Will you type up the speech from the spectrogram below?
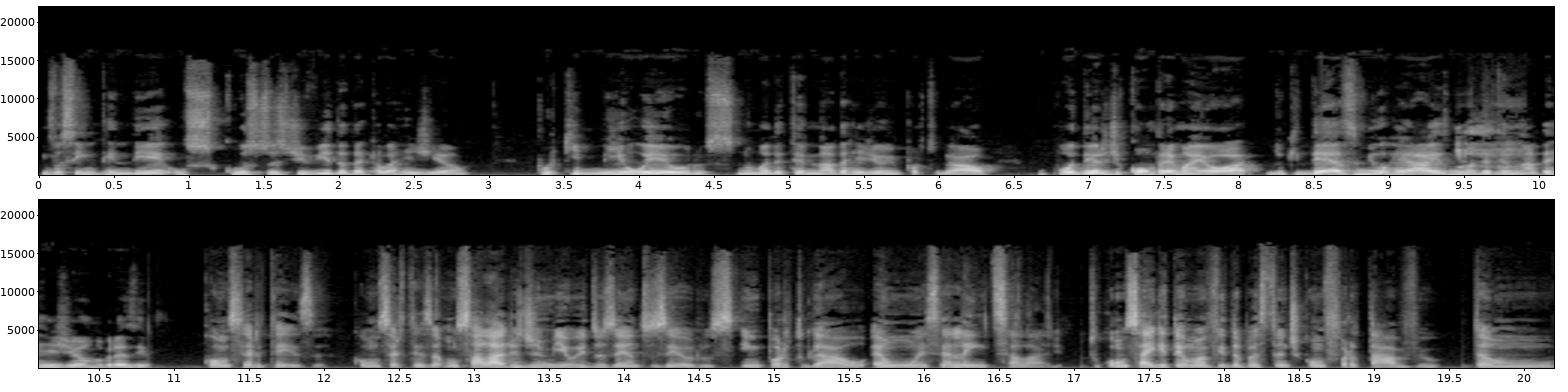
e você entender os custos de vida daquela região porque mil euros numa determinada região em Portugal, o poder de compra é maior do que 10 mil reais numa uhum. determinada região no Brasil. Com certeza, com certeza. Um salário de 1.200 euros em Portugal é um excelente salário. Tu consegue ter uma vida bastante confortável. Então,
